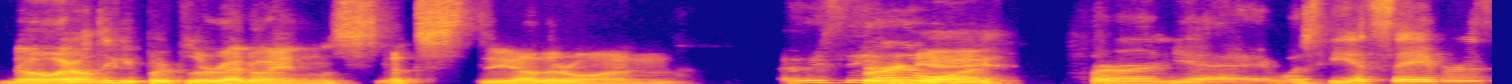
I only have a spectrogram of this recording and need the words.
No, I don't think he played for the Red Wings. It's the other one. Who's the other one? Bernier? Bernier. Was he a Sabres?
